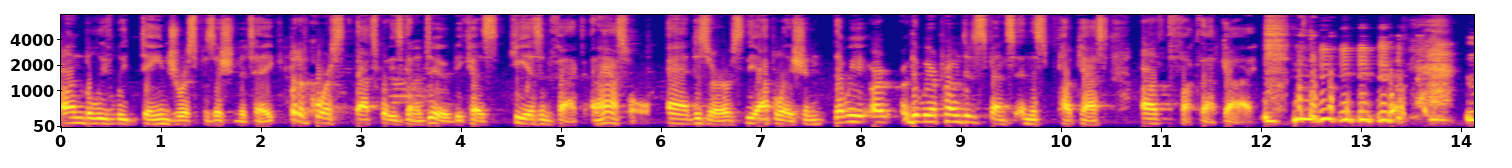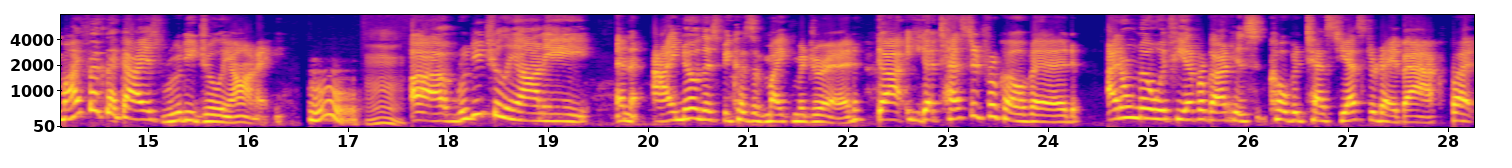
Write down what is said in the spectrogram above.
unbelievably dangerous position to take. But of course, that's what he's going to do because he is in fact an asshole and deserves the apple appellation that we are that we are prone to dispense in this podcast of fuck that guy. My fuck that guy is Rudy Giuliani. Mm. Uh, Rudy Giuliani, and I know this because of Mike Madrid. Got he got tested for COVID. I don't know if he ever got his COVID test yesterday back, but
